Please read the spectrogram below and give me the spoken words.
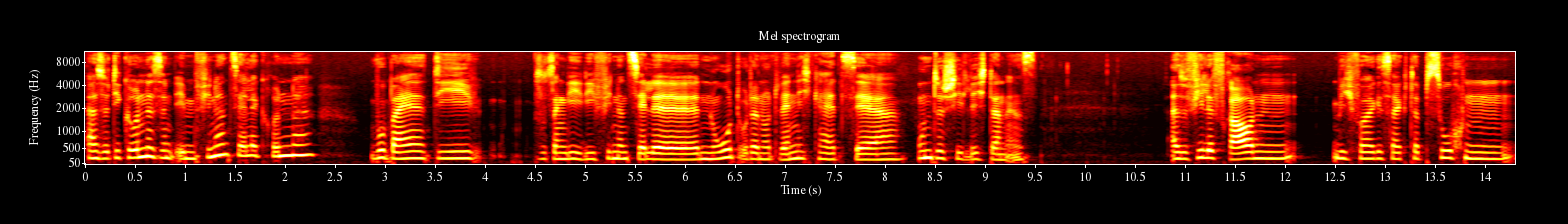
Also die Gründe sind eben finanzielle Gründe, wobei die sozusagen die, die finanzielle Not oder Notwendigkeit sehr unterschiedlich dann ist. Also viele Frauen, wie ich vorher gesagt habe, suchen,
